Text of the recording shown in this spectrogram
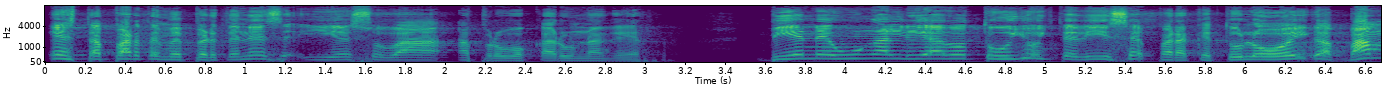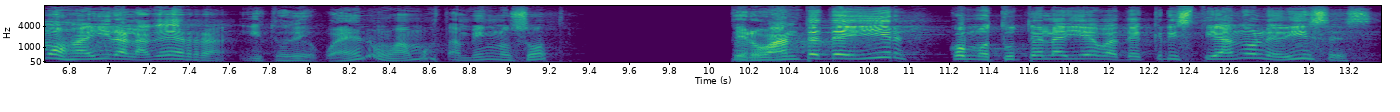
Esta parte me pertenece y eso va a provocar una guerra viene un aliado tuyo y te dice, para que tú lo oigas, vamos a ir a la guerra. Y tú dices, bueno, vamos también nosotros. Pero antes de ir, como tú te la llevas de cristiano, le dices,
